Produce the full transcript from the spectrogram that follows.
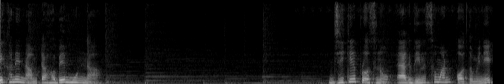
এখানে নামটা হবে মুন্না। জিকে প্রশ্ন, একদিন সমান কত মিনিট?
